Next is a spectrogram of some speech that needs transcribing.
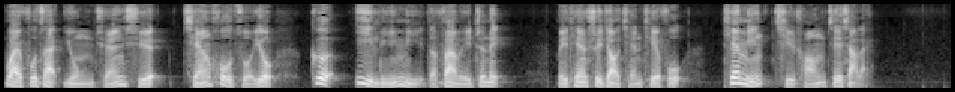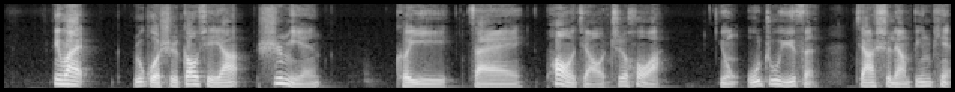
外敷在涌泉穴前后左右各一厘米的范围之内，每天睡觉前贴敷，天明起床接下来。另外，如果是高血压、失眠，可以在泡脚之后啊，用吴茱萸粉加适量冰片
